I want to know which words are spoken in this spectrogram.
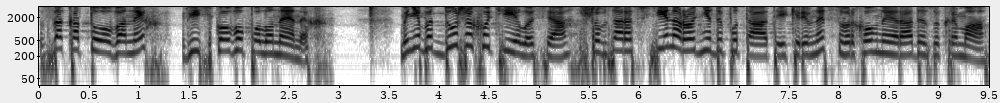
закатованих військовополонених. Мені би дуже хотілося, щоб зараз всі народні депутати і керівництво Верховної Ради, зокрема,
